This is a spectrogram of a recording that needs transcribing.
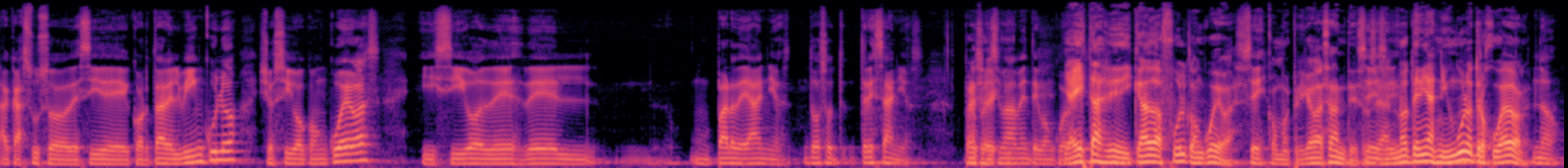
Acasuso decide cortar el vínculo, yo sigo con Cuevas y sigo desde un par de años, dos o tres años. aproximadamente con Cuevas. Y ahí estás dedicado a full con Cuevas, sí. como explicabas antes. o sea, no tenías ningún otro jugador. No,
